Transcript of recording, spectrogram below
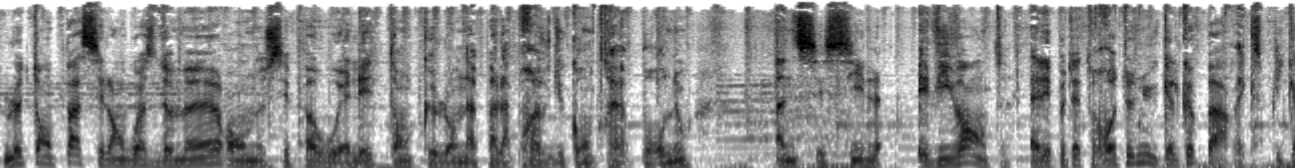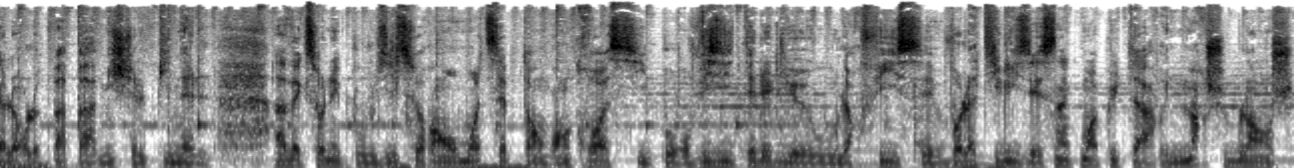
Le temps passe et l'angoisse demeure, on ne sait pas où elle est tant que l'on n'a pas la preuve du contraire pour nous. Anne-Cécile est vivante. Elle est peut-être retenue quelque part, explique alors le papa Michel Pinel. Avec son épouse, il se rend au mois de septembre en Croatie pour visiter les lieux où leur fille s'est volatilisée. Cinq mois plus tard, une marche blanche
